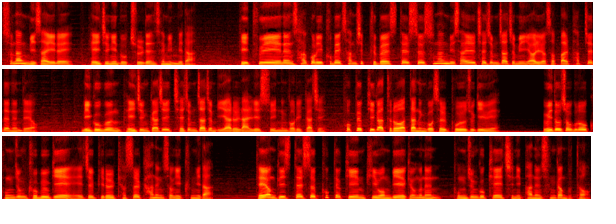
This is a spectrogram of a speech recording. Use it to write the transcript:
순항 미사일에 베이징이 노출된 셈입니다. B2A에는 사거리 930급의 스텔스 순항미사일 제줌자줌이 16발 탑재되는데요. 미국은 베이징까지 JASSM-ER을 날릴 수 있는 거리까지 폭격기가 들어왔다는 것을 보여주기 위해 의도적으로 공중 급유기에 에즈비를 켰을 가능성이 큽니다. 대형 비스텔스 폭격기인 B1B의 경우는 동중국해에 진입하는 순간부터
